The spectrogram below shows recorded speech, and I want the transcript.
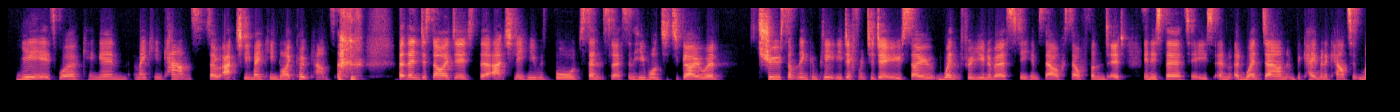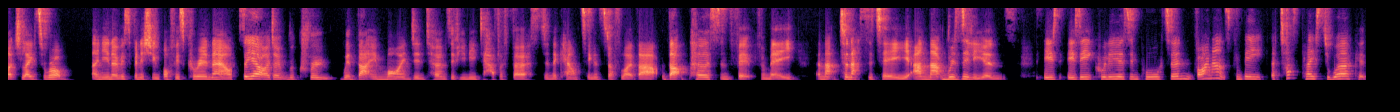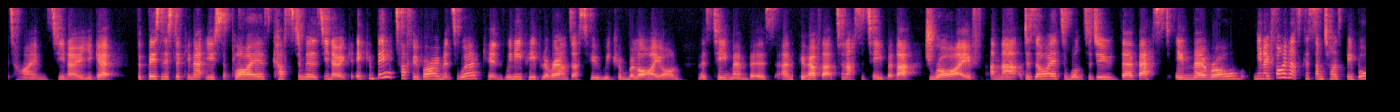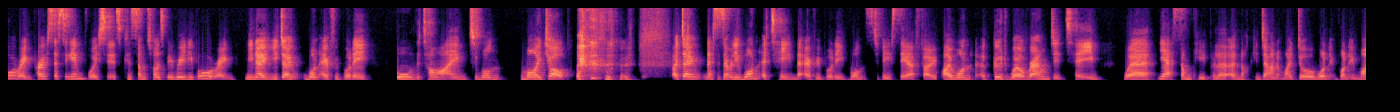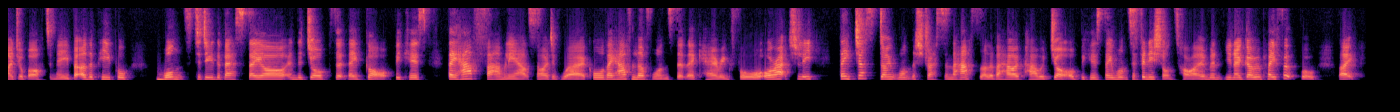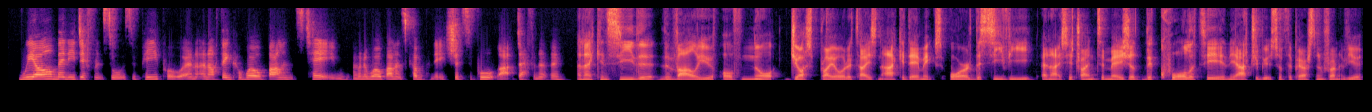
years working in making cans, so actually making like Coke cans, but then decided that actually he was bored senseless and he wanted to go and choose something completely different to do. So went through university himself, self-funded in his 30s, and, and went down and became an accountant much later on. And you know, is finishing off his career now. So yeah, I don't recruit with that in mind in terms of you need to have a first in accounting and stuff like that. That person fit for me and that tenacity and that resilience is is equally as important. Finance can be a tough place to work at times. You know, you get the business looking at you, suppliers, customers, you know, it, it, can be a tough environment to work in. We need people around us who we can rely on as team members and who have that tenacity, but that drive and that desire to want to do their best in their role. You know, finance can sometimes be boring. Processing invoices can sometimes be really boring. You know, you don't want everybody all the time to want my job. I don't necessarily want a team that everybody wants to be CFO. I want a good, well rounded team where, yeah, some people are, knocking down at my door, wanting, wanting my job after me, but other people want to do the best they are in the job that they've got because they have family outside of work or they have loved ones that they're caring for, or actually, they just don't want the stress and the hassle of a high powered job because they want to finish on time and you know go and play football like we are many different sorts of people and, and i think a well balanced team and a well balanced company should support that definitely. And i can see the the value of not just prioritizing academics or the cv and actually trying to measure the quality and the attributes of the person in front of you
